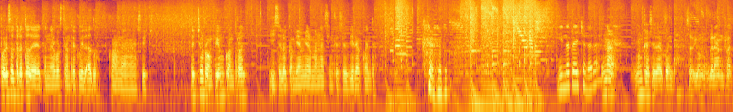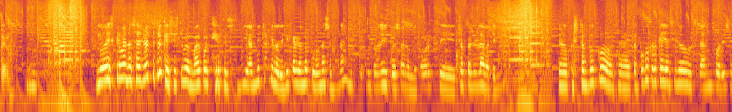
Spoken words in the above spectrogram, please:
por eso trato de tener bastante cuidado con la Switch. De hecho, rompí un control y se lo cambié a mi hermana sin que se diera cuenta. ¿Y no te ha hecho nada? No, nunca se da cuenta. Soy un gran ratero. No, es que bueno, o sea, yo admito que sí estuve mal porque pues, admito que lo dejé cargando por una semana mi Pro Controller, y pues a lo mejor se echó a perder la batería. Pero pues tampoco, o sea, tampoco creo que haya sido tan por eso.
